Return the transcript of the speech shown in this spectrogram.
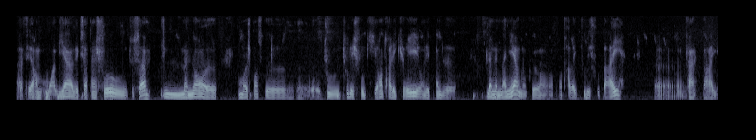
à faire moins bien avec certains chevaux ou tout ça. Maintenant, moi je pense que tous les chevaux qui rentrent à l'écurie, on les prend de, de la même manière, donc on, on travaille tous les chevaux pareil. Euh, enfin, pareil.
